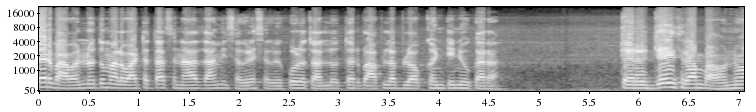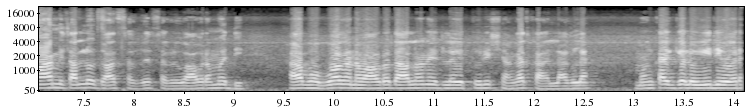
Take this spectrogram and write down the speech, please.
तर भावांनो तुम्हाला वाटत असं आज आम्ही सगळे सगळे कुठं चाललो तर आपला ब्लॉग कंटिन्यू करा. तर जय श्रीराम भावांनो आम्ही चाललो होतो आज सगळे सगळे वावरामध्ये. हा भाऊ ना वावरात आला नाही लगेच तुरी शांगात खायला लागला. मग काय गेलो विहिरीवर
